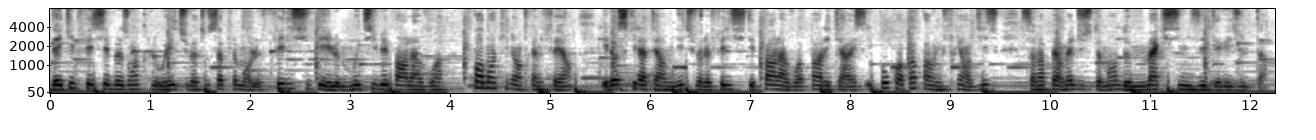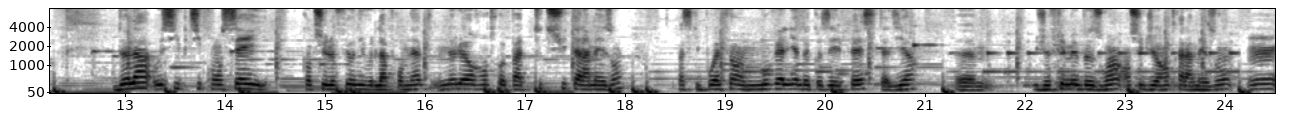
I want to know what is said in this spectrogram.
Dès qu'il fait ses besoins, Chloé, tu vas tout simplement le féliciter et le motiver par la voix pendant qu'il est en train de faire. Et lorsqu'il a terminé, tu vas le féliciter par la voix, par les caresses et pourquoi pas par une friandise. Ça va permettre justement de maximiser tes résultats. De là aussi, petit conseil, quand tu le fais au niveau de la promenade, ne le rentre pas tout de suite à la maison parce qu'il pourrait faire un mauvais lien de cause et effet, c'est-à-dire euh, je fais mes besoins, ensuite je rentre à la maison. Hmm.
